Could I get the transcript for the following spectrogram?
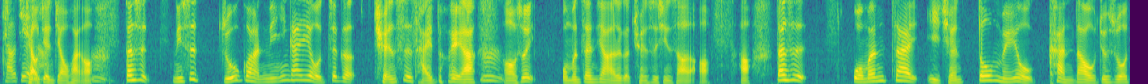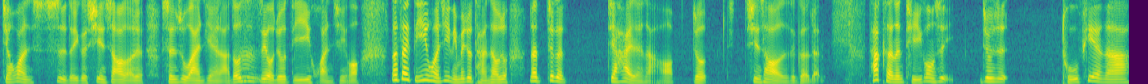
条件条件交换哦，嗯、但是你是主管，你应该有这个权势才对啊，嗯，哦，所以我们增加了这个权势性骚扰哦，好，但是我们在以前都没有看到，就是说交换式的一个性骚扰的申诉案件啦，都是只有就是敌意环境哦，嗯、那在第一环境里面就谈到说，那这个加害人啊，哦，就性骚扰的这个人，他可能提供是就是。图片啊，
